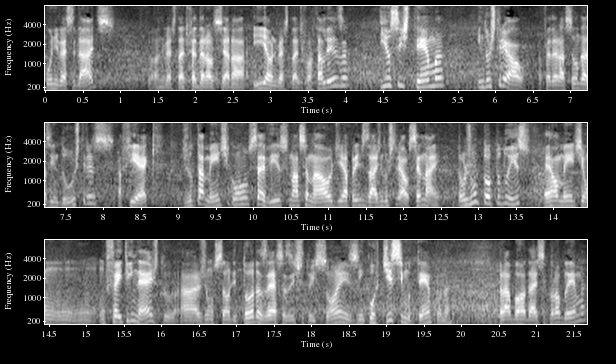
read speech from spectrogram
universidades, a Universidade Federal do Ceará e a Universidade de Fortaleza, e o sistema industrial, Federação das Indústrias, a FIEC, juntamente com o Serviço Nacional de Aprendizagem Industrial, SENAI. Então juntou tudo isso, é realmente um, um feito inédito a junção de todas essas instituições em curtíssimo tempo, né, para abordar esse problema.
